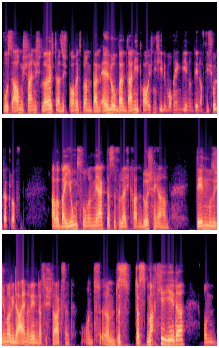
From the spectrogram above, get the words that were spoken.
wo es augenscheinlich läuft. Also ich brauche jetzt beim, beim Eldo und beim Danny brauche ich nicht jede Woche hingehen und den auf die Schulter klopfen. Aber bei Jungs, wo man merkt, dass sie vielleicht gerade einen Durchhänger haben, denen muss ich immer wieder einreden, dass sie stark sind. Und ähm, das, das macht hier jeder. Und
